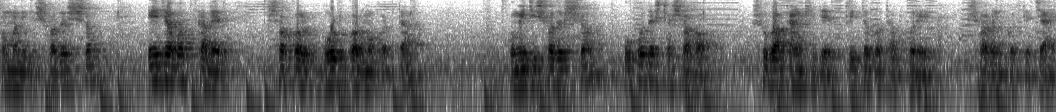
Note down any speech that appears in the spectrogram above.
সম্মানিত সদস্য, এ যাবৎকালের সকল বোর্ড কর্মকর্তা কমিটি সদস্য, উপদেষ্টা সহ শুভাকাঙ্ক্ষীদের কৃতজ্ঞতা ভরে স্মরণ করতে চাই।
